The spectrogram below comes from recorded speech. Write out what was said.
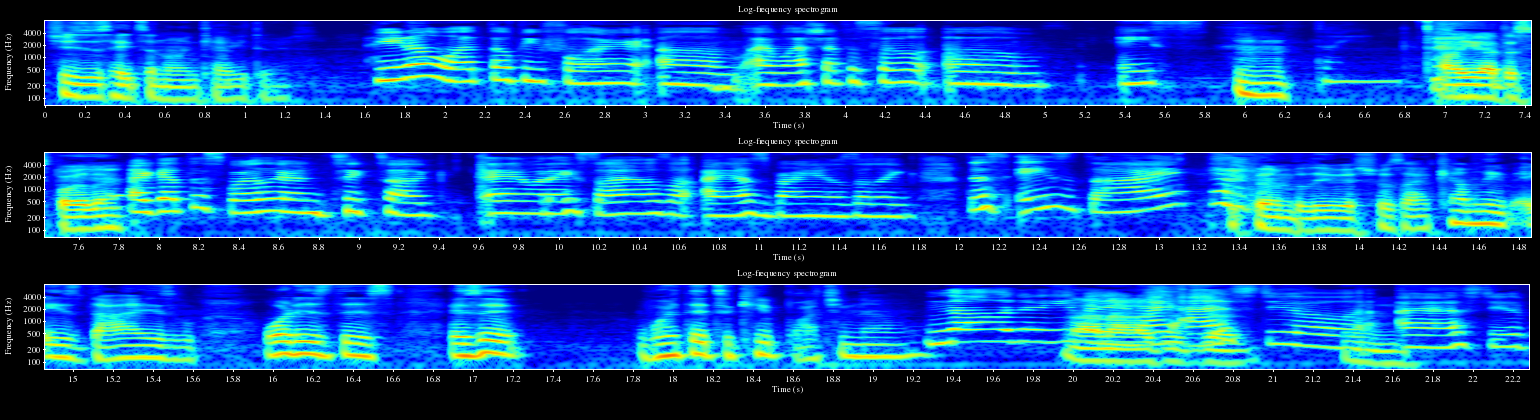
She just hates annoying characters. You know what though? Before um I watched episode um Ace hmm dying. Oh, you got the spoiler? I got the spoiler on TikTok, and when I saw it, I was I asked Brian, I was like, "Does Ace die?" She couldn't believe it. She was like, I can't believe Ace dies. What is this? Is it worth it to keep watching now? No, not even. no, it's I just asked you. Mm. I asked you if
